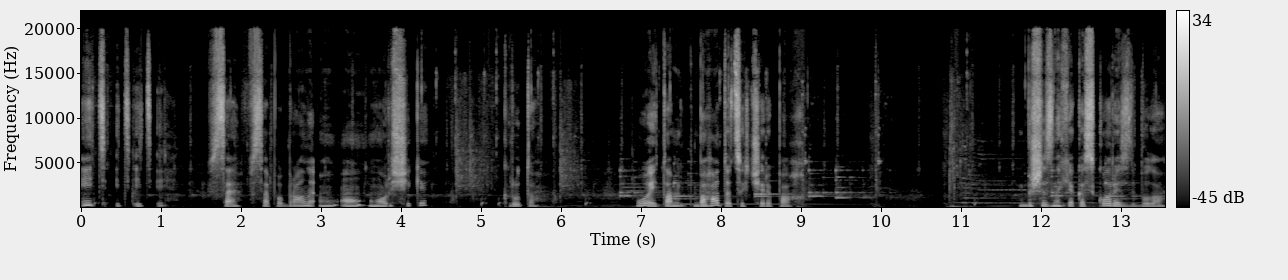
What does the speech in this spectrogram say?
Іть, іть, іть. Все, все побрали. О, о, горщики. Круто. Ой, там багато цих черепах. Би ще з них якась користь була.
